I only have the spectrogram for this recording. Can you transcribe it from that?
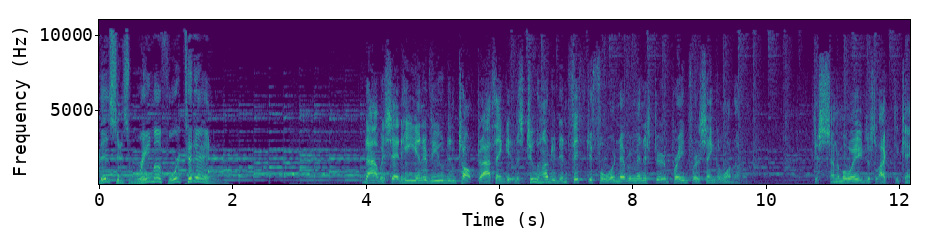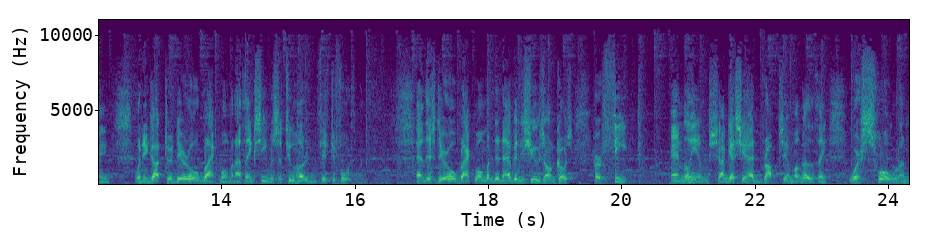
This is Rhema for today. Dowie said he interviewed and talked to, I think it was 254, never ministered or prayed for a single one of them. Just sent them away, just like they came. When he got to a dear old black woman, I think she was the 254th one. And this dear old black woman didn't have any shoes on because her feet and limbs, I guess she had dropsy among other things, were swollen.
